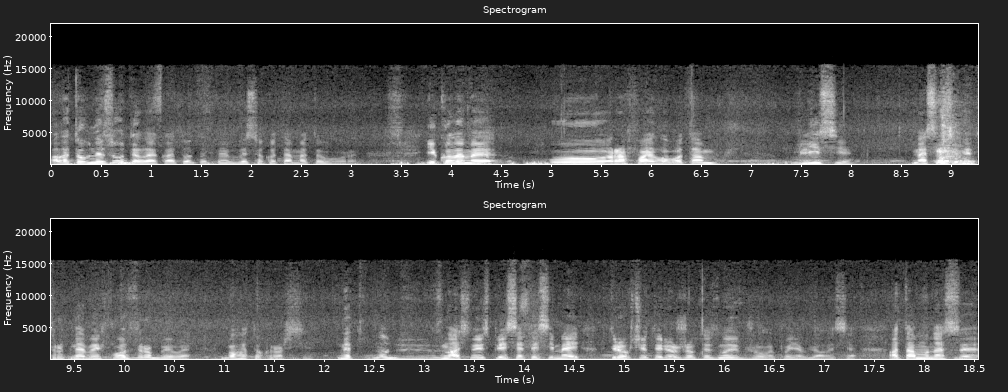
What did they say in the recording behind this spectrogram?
але то внизу далеко, а тут це високо там це гори. І коли ми у Рафайлово там в лісі насичений трутневий фонд зробили, багато краще. Не, ну, значно, із 50 сімей в трьох-чотирьох жовтизної бджоли появлялися. А там у нас е,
